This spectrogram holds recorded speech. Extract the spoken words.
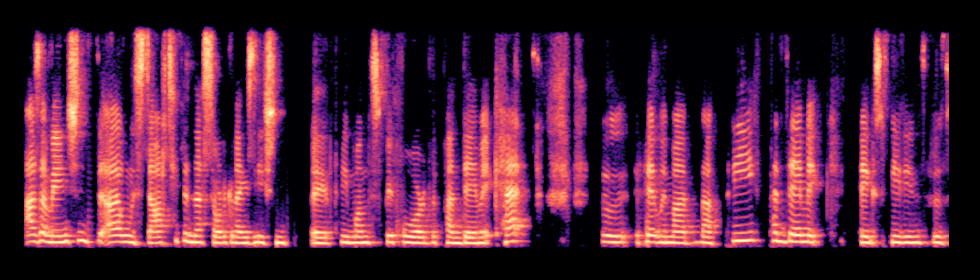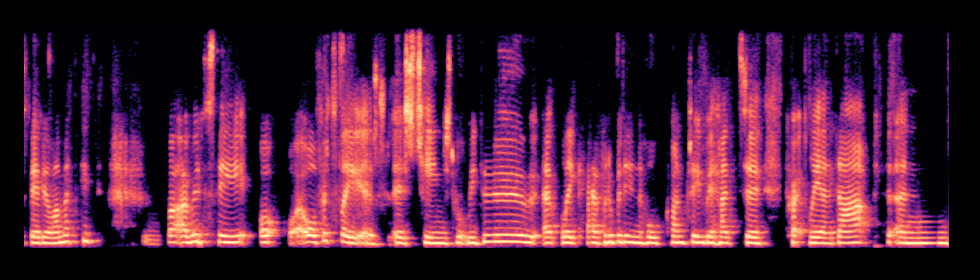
as I mentioned, I only started in this organisation uh, three months before the pandemic hit. So certainly my, my pre-pandemic experience was very limited. But I would say, obviously, it's, it's changed what we do. Uh, Like everybody in the whole country, we had to quickly adapt and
